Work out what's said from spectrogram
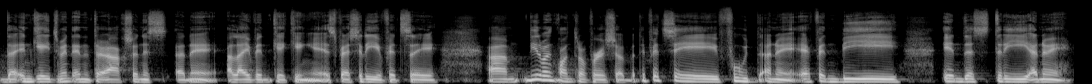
the engagement and interaction is ano eh, alive and kicking eh, especially if it's a, um, di naman controversial, but if it's a food, ano eh, F&B industry, ano eh,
